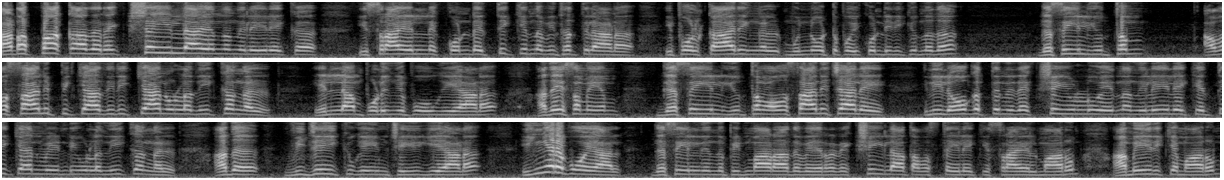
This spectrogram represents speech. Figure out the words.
നടപ്പാക്കാതെ രക്ഷയില്ല എന്ന നിലയിലേക്ക് ഇസ്രായേലിനെ കൊണ്ടെത്തിക്കുന്ന വിധത്തിലാണ് ഇപ്പോൾ കാര്യങ്ങൾ മുന്നോട്ട് പോയിക്കൊണ്ടിരിക്കുന്നത്. ഗസയിൽ യുദ്ധം അവസാനിപ്പിക്കാതിരിക്കാനുള്ള നീക്കങ്ങൾ എല്ലാം പൊളിഞ്ഞു പോവുകയാണ്. അതേസമയം ഗസയിൽ യുദ്ധം അവസാനിച്ചാലേ ഇനി ലോകത്തിന് രക്ഷയുള്ളൂ എന്ന നിലയിലേക്ക് എത്തിക്കാൻ വേണ്ടിയുള്ള നീക്കങ്ങൾ അത് വിജയിക്കുകയും ചെയ്യുകയാണ്. ഇങ്ങനെ പോയാൽ ഗസയിൽ നിന്ന് പിന്മാറാതെ വേറെ രക്ഷയില്ലാത്ത അവസ്ഥയിലേക്ക് ഇസ്രായേൽ മാറും അമേരിക്ക മാറും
